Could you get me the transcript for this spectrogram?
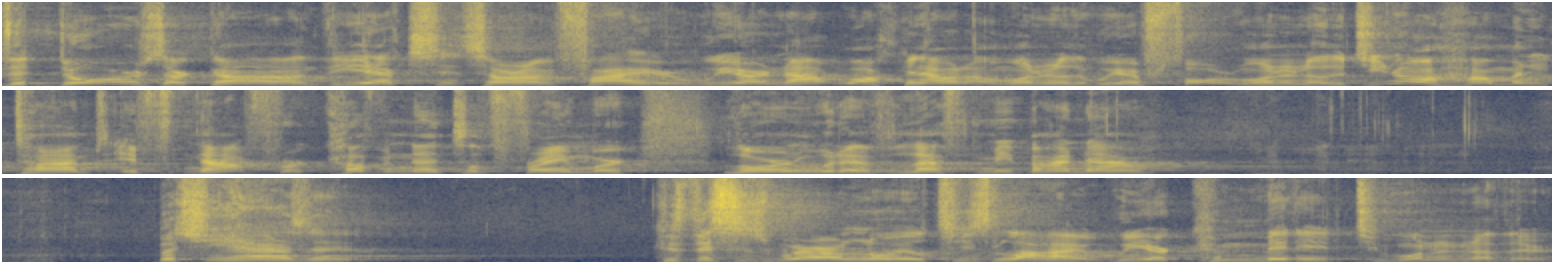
the doors are gone. The exits are on fire. We are not walking out on one another. We are for one another. Do you know how many times, if not for covenantal framework, Lauren would have left me by now? But she hasn't. Because this is where our loyalties lie. We are committed to one another.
